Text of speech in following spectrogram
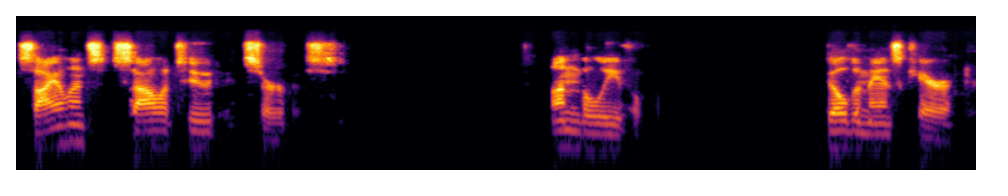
Silence, solitude, and service. Unbelievable. Build a man's character.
